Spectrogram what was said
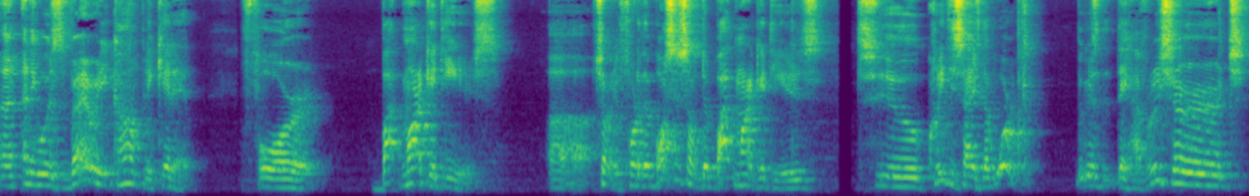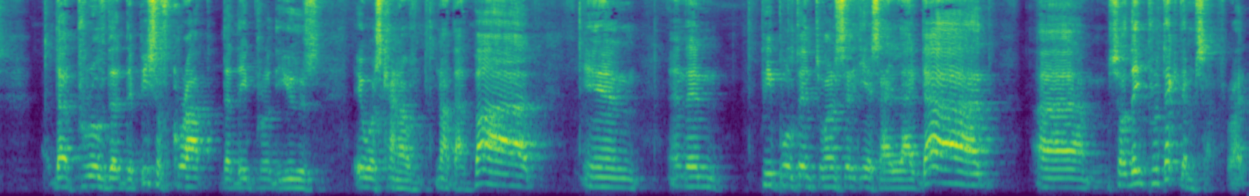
And, and it was very complicated for bad marketeers, uh, sorry, for the bosses of the bad marketeers to criticize the work because they have research that proved that the piece of crap that they produce it was kind of not that bad and and then people tend to answer yes i like that um, so they protect themselves right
